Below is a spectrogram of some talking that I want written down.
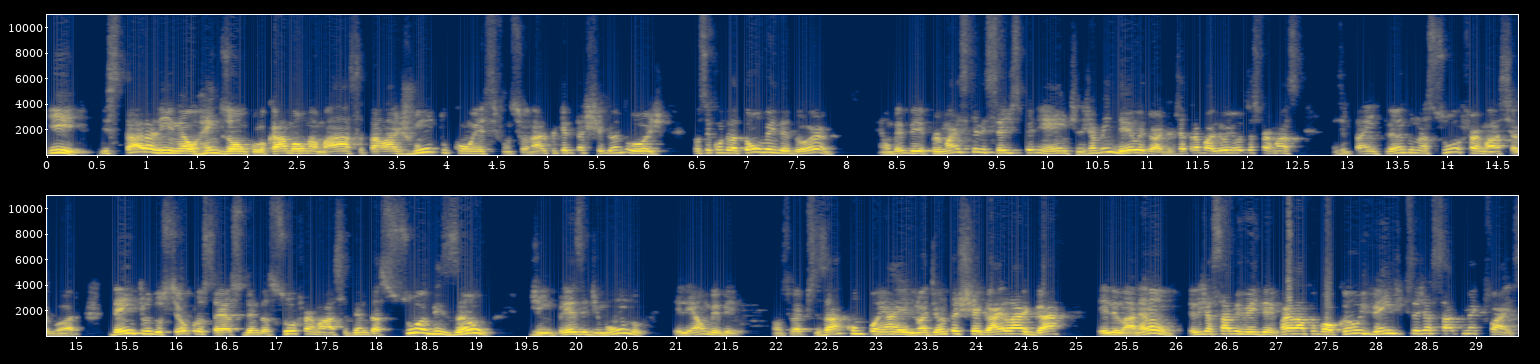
e estar ali, né, o hands-on, colocar a mão na massa, estar tá lá junto com esse funcionário, porque ele está chegando hoje. Você contratou um vendedor, é um bebê, por mais que ele seja experiente, ele já vendeu, Eduardo, ele já trabalhou em outras farmácias, mas ele está entrando na sua farmácia agora, dentro do seu processo, dentro da sua farmácia, dentro da sua visão de empresa e de mundo, ele é um bebê. Então você vai precisar acompanhar ele. Não adianta chegar e largar ele lá, né? Não, ele já sabe vender. Vai lá pro balcão e vende que você já sabe como é que faz.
